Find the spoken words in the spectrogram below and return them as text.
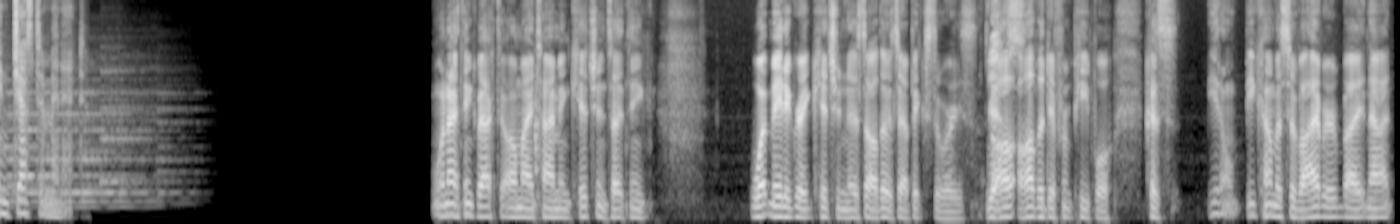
in just a minute. when I think back to all my time in kitchens, I think what made a great kitchen is all those epic stories, Yes. all, all the different people, because you don't become a survivor by not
